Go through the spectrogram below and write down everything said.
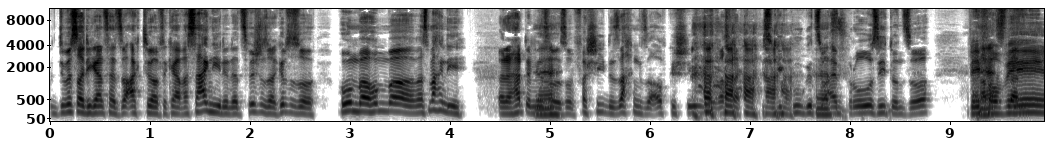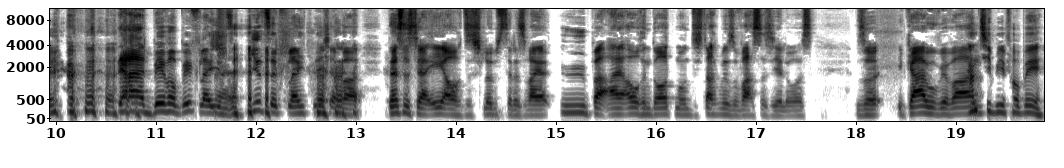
du bist doch die ganze Zeit so aktuell auf der Karte, was sagen die denn dazwischen? So, gibst du so, Humba, Humba, was machen die? Und dann hat er mir Ja. so, so verschiedene Sachen so aufgeschrieben, so was man so gegoogelt, so ein Pro sieht und so. BVB. Ja, ein BVB vielleicht, jetzt Bierzeit vielleicht nicht, aber das ist ja eh auch das Schlimmste. Das war ja überall, auch in Dortmund. Ich dachte mir so, was ist hier los? So, egal wo wir waren. Anti-BVB.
